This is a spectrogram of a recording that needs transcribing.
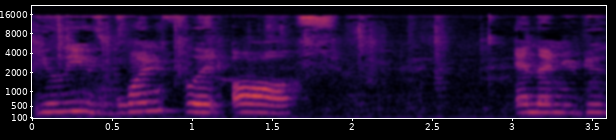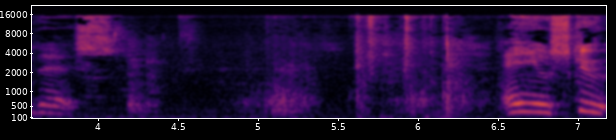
you leave one foot off, and then you do this. And you scoot.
